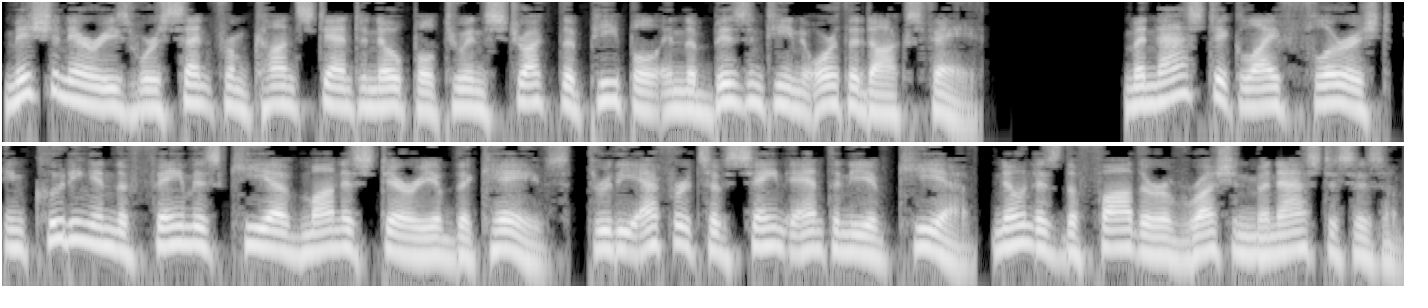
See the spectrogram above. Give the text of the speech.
Missionaries were sent from Constantinople to instruct the people in the Byzantine Orthodox faith. Monastic life flourished, including in the famous Kiev Monastery of the Caves, through the efforts of Saint Anthony of Kiev, known as the father of Russian monasticism.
